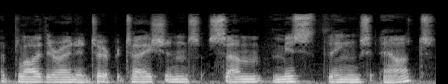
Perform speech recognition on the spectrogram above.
apply their own interpretations, some miss things out,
